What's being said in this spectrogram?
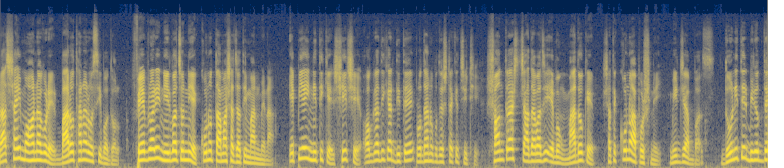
রাজশাহী মহানগরের বারো থানার ওসি বদল। ফেব্রুয়ারি নির্বাচন নিয়ে কোনো তামাশা জাতি মানবে না। এপিআই নীতিকে শীর্ষে অগ্রাধিকার দিতে প্রধান উপদেষ্টাকে চিঠি। সন্ত্রাস, চাঁদাবাজি এবং মাদকের সাথে কোনো আপোষ নেই, মির্জা আব্বাস। দুর্নীতির বিরুদ্ধে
